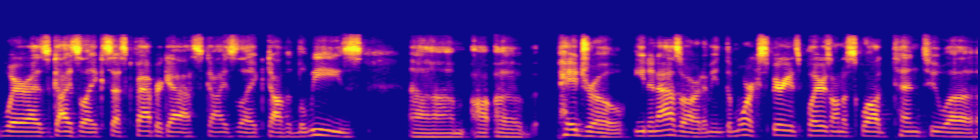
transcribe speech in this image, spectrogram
whereas guys like Cesc Fabregas, guys like David Luiz, um, uh, uh, Pedro, Eden Hazard. I mean, the more experienced players on a squad tend to uh,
